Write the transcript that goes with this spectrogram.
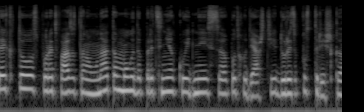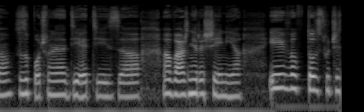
тъй като според фазата на Луната мога да преценя кои дни са подходящи дори за пострижка, за започване на диети, за важни решения. И в този случай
